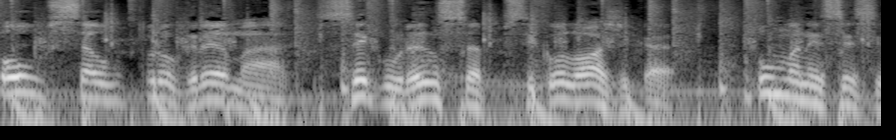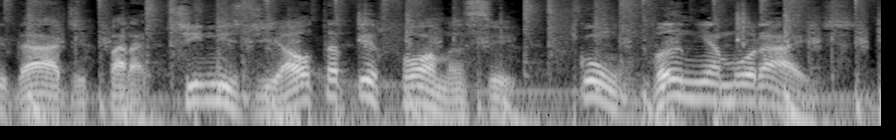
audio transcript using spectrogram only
Ouça o programa Segurança Psicológica. Uma necessidade para times de alta performance. Com Vânia Moraes.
